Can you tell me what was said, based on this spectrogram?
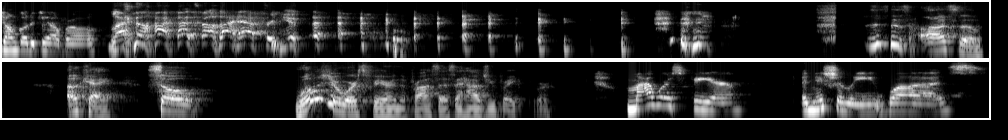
don't go to jail, bro. Like that's all I have for you. this is awesome. Okay. So what was your worst fear in the process and how'd you break through? My worst fear initially was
